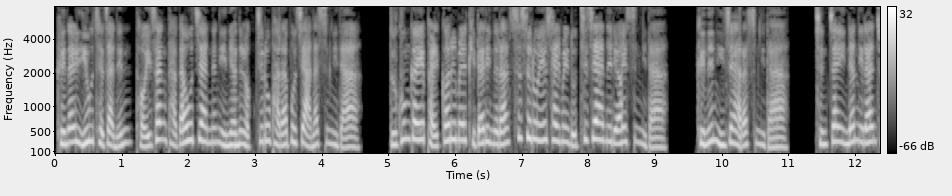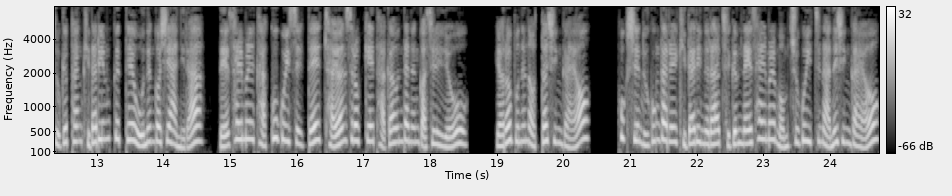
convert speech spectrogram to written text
그날 이후 제자는 더 이상 다가오지 않는 인연을 억지로 바라보지 않았습니다. 누군가의 발걸음을 기다리느라 스스로의 삶을 놓치지 않으려 했습니다. 그는 이제 알았습니다. 진짜 인연이란 조급한 기다림 끝에 오는 것이 아니라 내 삶을 가꾸고 있을 때 자연스럽게 다가온다는 것을요. 여러분은 어떠신가요? 혹시 누군가를 기다리느라 지금 내 삶을 멈추고 있진 않으신가요?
